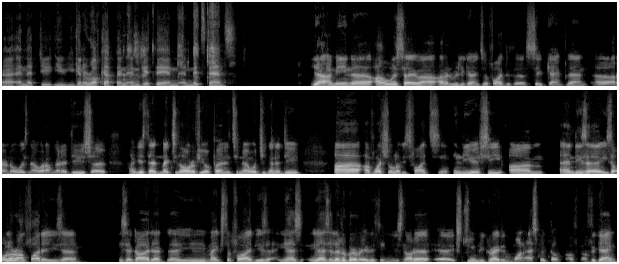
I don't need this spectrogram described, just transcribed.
uh, and that you, you, you're going to rock up and, and get there and, and let's dance? Yeah, I mean, uh, I always say uh, I don't really go into a fight with a set game plan. Uh, I don't always know what I'm going to do, so I guess that makes it harder for your opponent to know what you're going to do. Uh, I've watched all of his fights in the UFC, um, and he's a he's an all-around fighter. He's a he's a guy that uh, he makes the fight. He's, he has he has a little bit of everything. He's not a, a extremely great at one aspect of, of, of the game.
